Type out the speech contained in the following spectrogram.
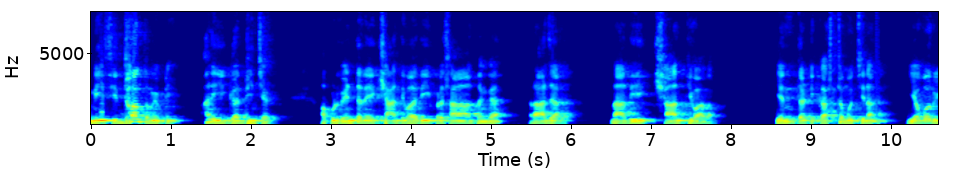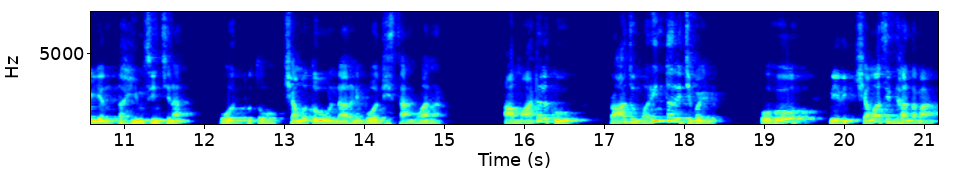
నీ సిద్ధాంతం ఏమిటి? అని గద్దించాడు. అప్పుడు వెంటనే శాంతివాది ప్రశాంతంగా రాజా నాది శాంతివాదం. ఎంతటి కష్టం వచ్చినా ఎవరు ఎంత హింసించినా ఓర్పుతో క్షమతో ఉండాలని బోధిస్తాను అన్నాడు. ఆ మాటలకు రాజు మరింత రెచ్చిపోయాడు. ఓహో నీది క్షమా సిద్ధాంతమా?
